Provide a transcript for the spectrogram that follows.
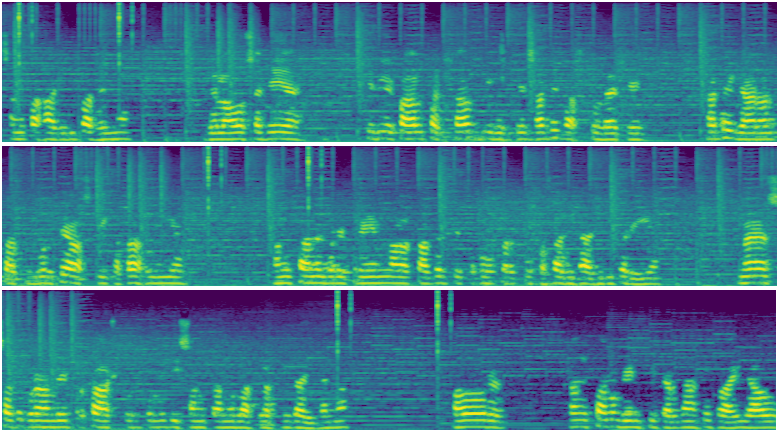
ਸੰਗਤਾਂ ਹਾਜ਼ਰੀ ਭਰ ਰਹੀਆਂ। ਦਿਲਾਓ ਸਜੇ ਹੈ, ਸ੍ਰੀ ਅਕਾਲ ਤਖਤ ਸਾਹਿਬ ਜੀ ਵਿਖੇ 10:30 ਤੋਂ ਲੈ ਕੇ 11:30 ਤੱਕ ਗੁਰ ਇਤਿਹਾਸ ਦੀ ਕਥਾ ਹੋਈ ਹੈ। ਸੰਗਤਾਂ ਨੇ ਬੜੇ ਪ੍ਰੇਮ ਨਾਲ ਕਾਦਰ ਤੇ ਹੋ ਕਰਕੇ ਕਥਾ ਦੀ ਹਾਜ਼ਰੀ ਭਰੀ ਹੈ। ਮੈਂ ਸਤਿਗੁਰਾਂ ਦੇ ਪ੍ਰਕਾਸ਼ ਪੁਰਬ ਦੀ ਸੰਗਤਾਂ ਨੂੰ ਲੱਖ ਲੱਖ ਵਧਾਈ ਦਿੰਦਾ ਔਰ ਸੰਗਤਾਂ ਨੂੰ ਬੇਨਤੀ ਕਰਦਾ ਕਿ ਭਾਈ ਆਓ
